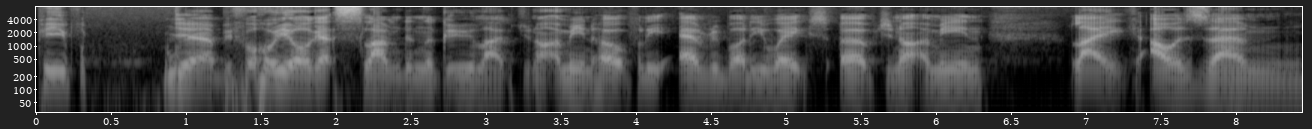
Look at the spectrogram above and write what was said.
people. Yeah, before we all get slammed in the gulag, do you know what I mean? Hopefully, everybody wakes up, do you know what I mean? Like, I was, um,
